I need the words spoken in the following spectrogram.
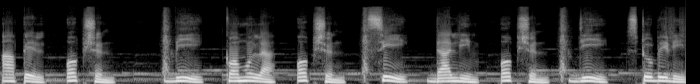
apple. Option B, কমলা। অপশন সি, ডালিম। Option D, strawberry.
